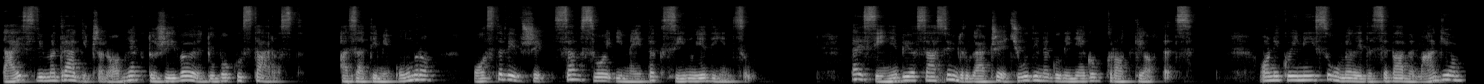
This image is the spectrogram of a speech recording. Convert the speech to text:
Taj svima dragi čarobnjak doživao je duboku starost, a zatim je umro, ostavivši sav svoj imetak sinu jedincu. Taj sin je bio sasvim drugačije čudi nego li njegov krotki otac. Oni koji nisu umeli da se bave magijom,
